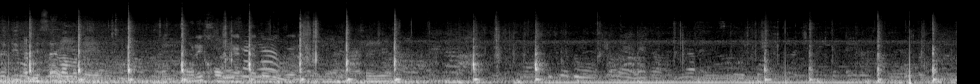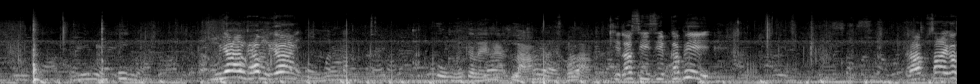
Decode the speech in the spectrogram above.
นึงที่มันใส่เรามันของกูนี่คงกันกระดูกเลยนะใช่หมูย่างครับหมูย่างกุ้งเหมือนกันเลยฮะหลามเขาหลามขีดละ40ครับพี่ ครับไส้ก็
